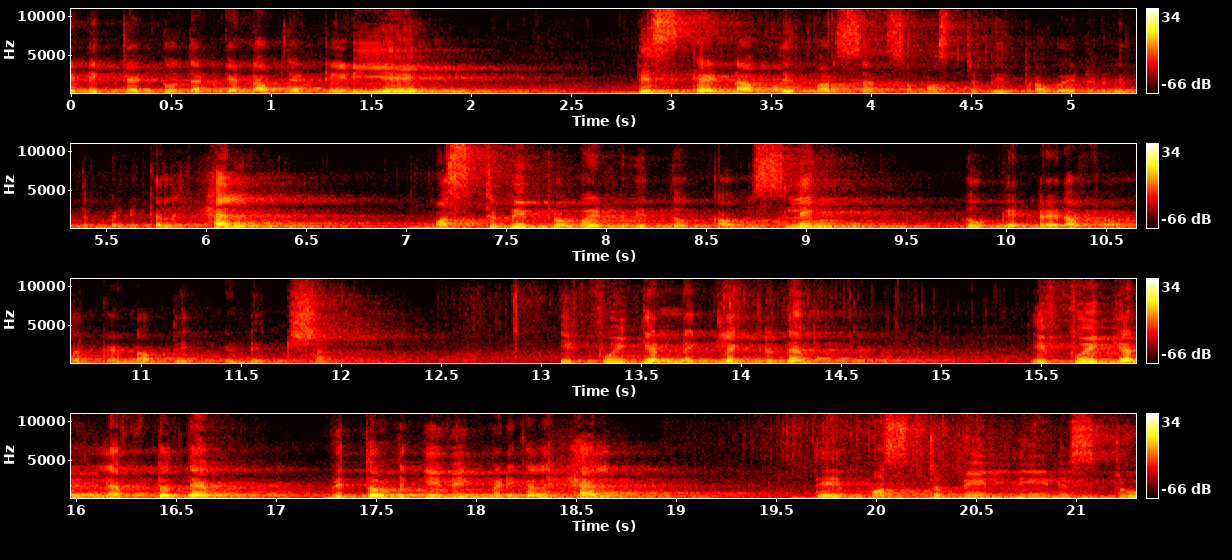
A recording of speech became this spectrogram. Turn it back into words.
addicted to that kind of the TDA, this kind of the persons must be provided with medical help, must be provided with the counseling to get rid of from that kind of the addiction. If we can neglect them, if we can left them without giving medical help, they must be leads to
